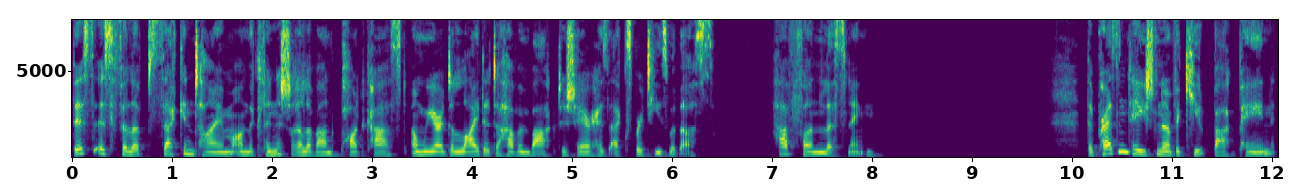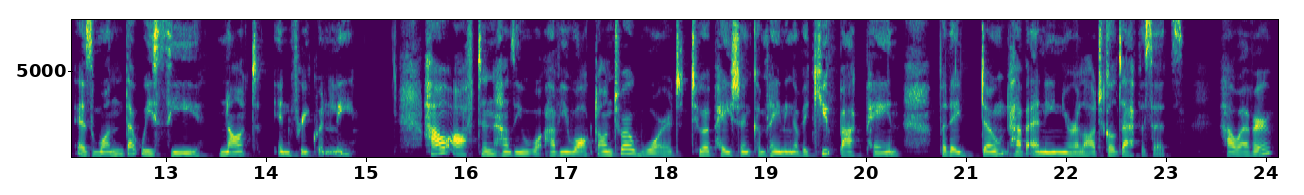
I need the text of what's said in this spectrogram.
This is Philip's second time on the Klinisch Relevant podcast, and we are delighted to have him back to share his expertise with us. Have fun listening. The presentation of acute back pain is one that we see not infrequently. How often has you, have you walked onto a ward to a patient complaining of acute back pain, but they don't have any neurological deficits? However,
